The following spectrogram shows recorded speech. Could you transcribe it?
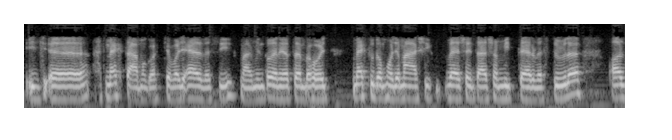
így ö, hát megtámogatja, vagy elveszi, mármint olyan értelemben, hogy megtudom, hogy a másik versenytársam mit tervez tőle, az,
